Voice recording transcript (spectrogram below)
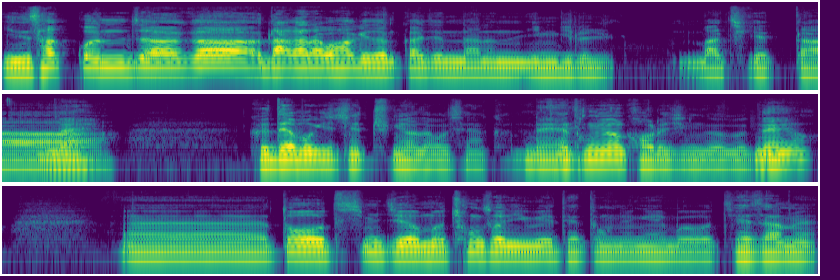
인사권자가 나가라고 하기 전까지는 나는 임기를 마치겠다. 네. 그 대목이 제일 중요하다고 생각합니다. 네. 대통령을 거르신 거거든요. 네. 에, 또 심지어 뭐 총선 이후에 대통령의 뭐 제3의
